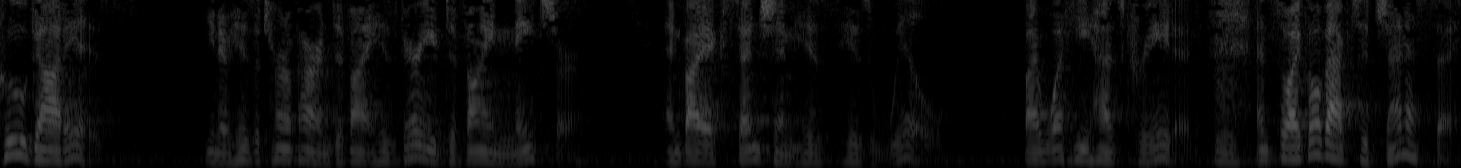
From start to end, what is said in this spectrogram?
who God is. You know, His eternal power and divine, His very divine nature, and by extension, His His will, by what He has created. Mm. And so I go back to Genesis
